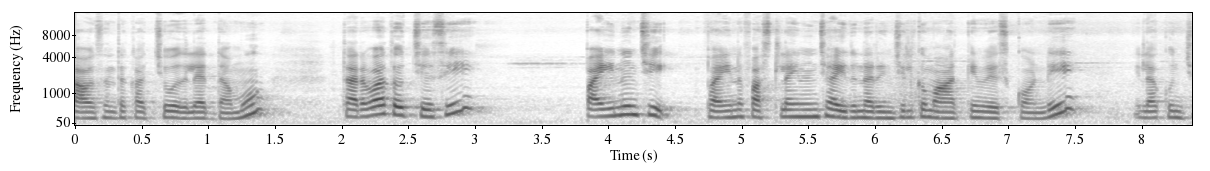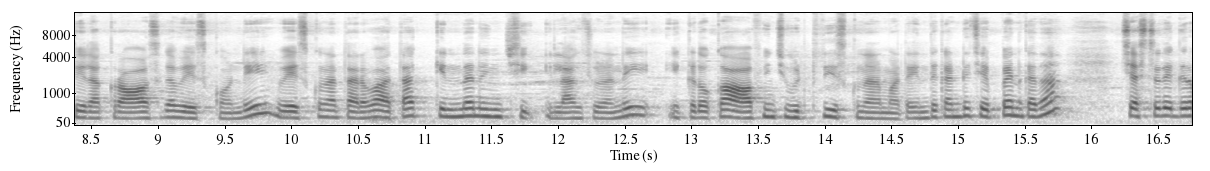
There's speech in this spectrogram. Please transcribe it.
కావాల్సినంత ఖర్చు వదిలేద్దాము. తర్వాత వచ్చేసి పైనుంచి పైన ఫస్ట్ లైన్ నుంచి ఐదున్నర ఇంచులకు మార్కింగ్ వేసుకోండి. ఇలా కొంచెం ఇలా క్రాస్గా వేసుకోండి. వేసుకున్న తర్వాత కింద నుంచి ఇలా చూడండి ఇక్కడ ఒక హాఫ్ ఇంచ్ విడ్త్ తీసుకున్నాను అనమాట ఎందుకంటే చెప్పాను కదా చెస్ట్ దగ్గర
